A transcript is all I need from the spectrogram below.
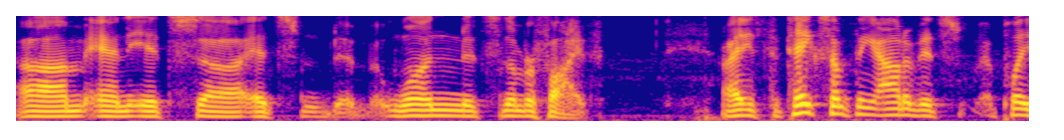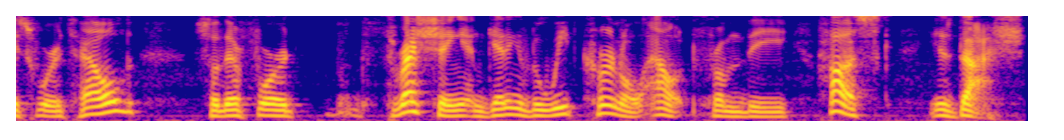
um, and it's uh, it's one. It's number five. Right? It's to take something out of its place where it's held. So therefore, threshing and getting the wheat kernel out from the husk is dash,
